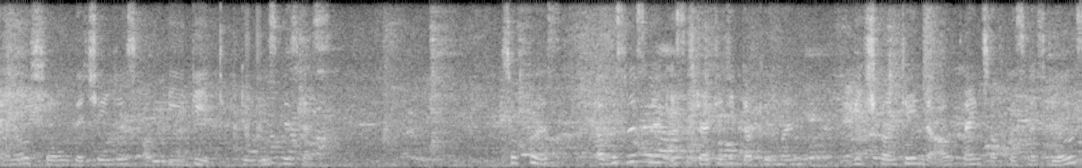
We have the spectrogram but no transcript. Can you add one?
and also the changes of he did to his business. So first, a business plan is a strategic document which contains the outlines of business goals,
